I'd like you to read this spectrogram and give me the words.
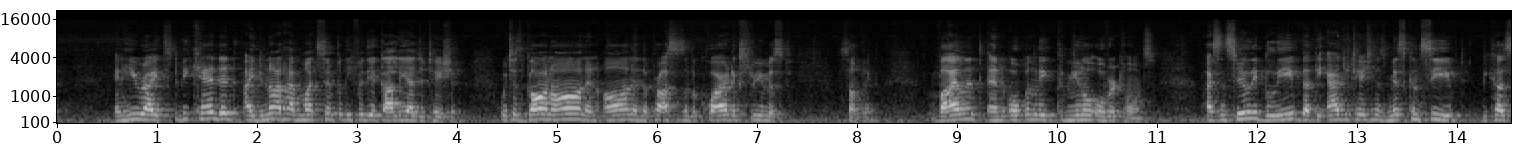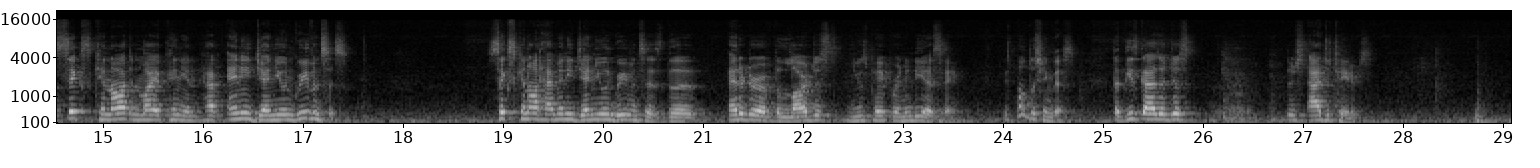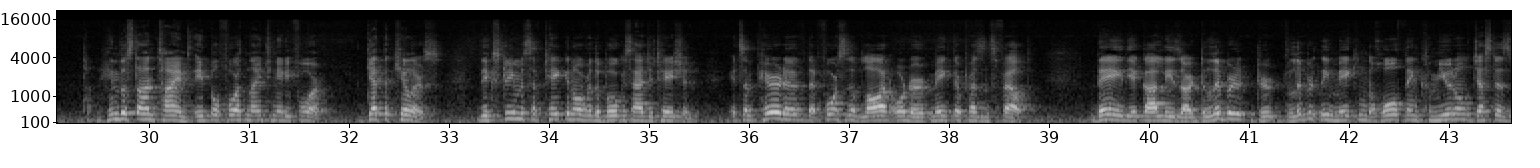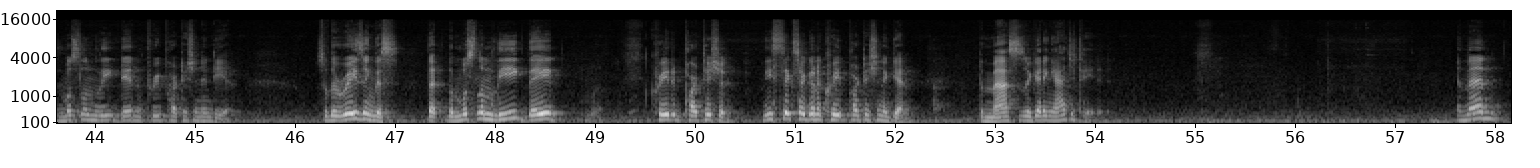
and he writes, To be candid, I do not have much sympathy for the Akali agitation, which has gone on and on in the process of acquired extremist something, violent and openly communal overtones. I sincerely believe that the agitation is misconceived because Sikhs cannot, in my opinion, have any genuine grievances. Sikhs cannot have any genuine grievances. The editor of the largest newspaper in India is saying. He's publishing this. That these guys are just, they're just agitators. Hindustan Times, April 4th, 1984. Get the killers. The extremists have taken over the bogus agitation. It's imperative that forces of law and order make their presence felt. They, the Akalis, are deliberate, de- deliberately making the whole thing communal, just as Muslim League did in pre-partition India. So they're raising this that the Muslim League they created partition. These Sikhs are going to create partition again. The masses are getting agitated. And then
